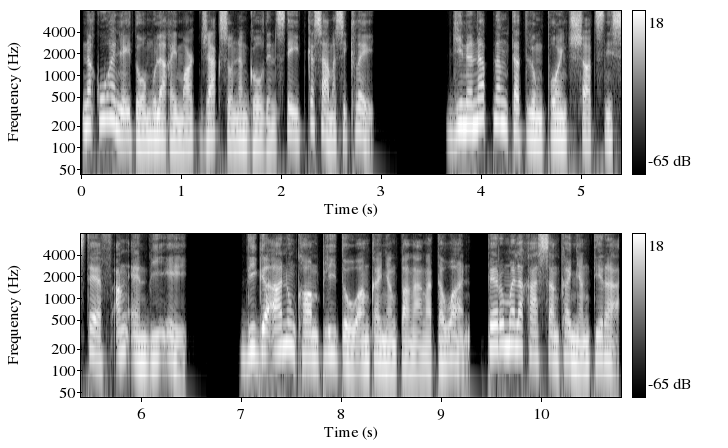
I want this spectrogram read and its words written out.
Nakuha niya ito mula kay Mark Jackson ng Golden State kasama si Clay. Ginanap ng 3 point shots ni Steph ang NBA. Di gaanong kompleto ang kanyang pangangatawan, pero malakas ang kanyang tira.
